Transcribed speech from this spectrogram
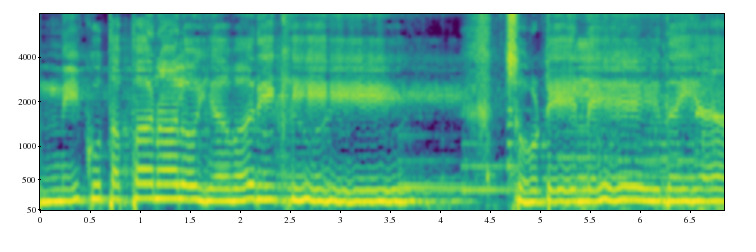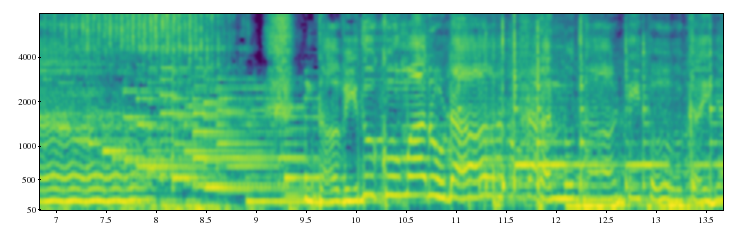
నీకు తప్ప నాలో ఎవరికి చోటే లేదయ్యా. దావిదు కుమారుడా తన్ను దాటిపోకయ్యా.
